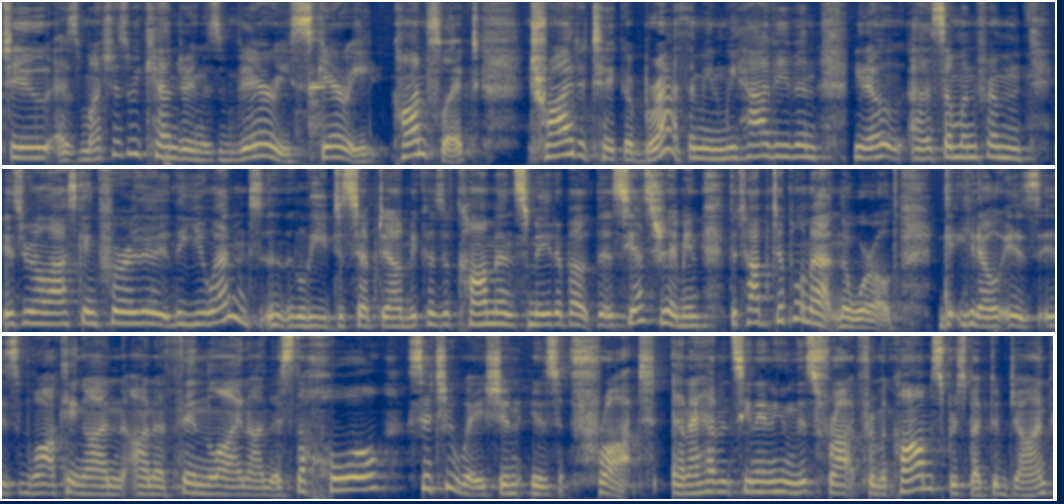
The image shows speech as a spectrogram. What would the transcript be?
to, as much as we can during this very scary conflict, try to take a breath. I mean, we have even, you know, uh, someone from Israel asking for the, the UN lead to step down because of comments made about this yesterday. I mean, the top diplomat in the world, you know, is, is walking on, on a thin line on this. The whole situation is fraught. And I haven't seen anything this fraught from a comms perspective, John,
